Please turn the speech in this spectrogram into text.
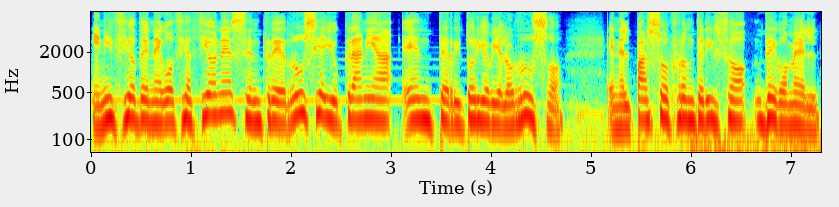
inicio de negociaciones entre Rusia y Ucrania en territorio bielorruso, en el paso fronterizo de Gomel.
